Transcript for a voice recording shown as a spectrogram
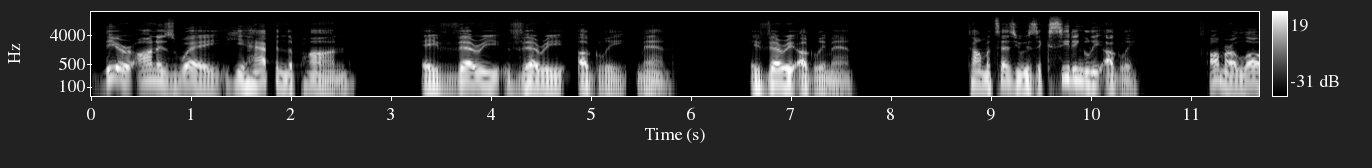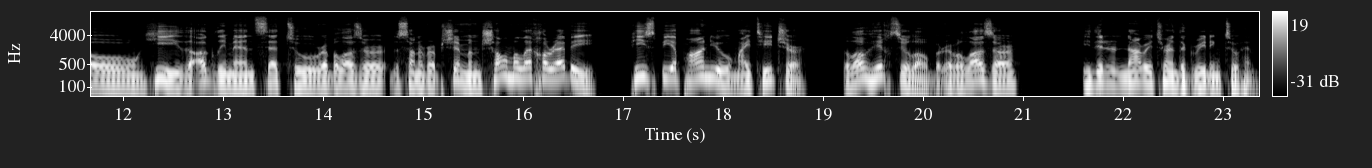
There, on his way, he happened upon a very, very ugly man. A very ugly man. Talmud says he was exceedingly ugly. Amar lo, he, the ugly man, said to Rebbe Lazar, the son of Reb Shimon, Shalom alecha Rebbe, peace be upon you, my teacher. Lo hichzulo, but Rebbe Lazar, he did not return the greeting to him.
